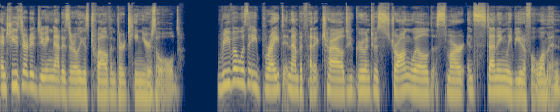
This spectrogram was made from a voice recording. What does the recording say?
And she started doing that as early as 12 and 13 years old. Reeva was a bright and empathetic child who grew into a strong willed, smart, and stunningly beautiful woman.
